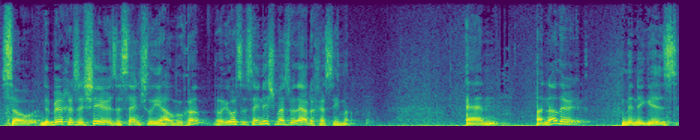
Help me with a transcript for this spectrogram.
So the Birchas Ashir is essentially Halucha, though you also say Nishmas without a Chasima. And another minig is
